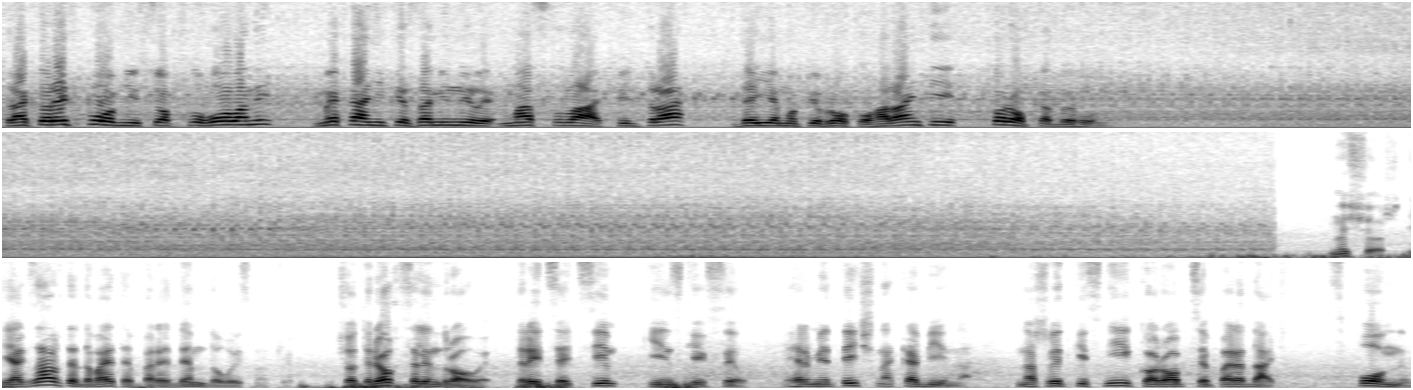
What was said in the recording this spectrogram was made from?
Тракторець повністю обслугований. Механіки замінили масла, фільтра, даємо півроку гарантії, коробка двигун. Ну що ж, як завжди, давайте перейдемо до висновків. Чотирьохциліндровий, 37 кінських сил, герметична кабіна на швидкісній коробці передач з повним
